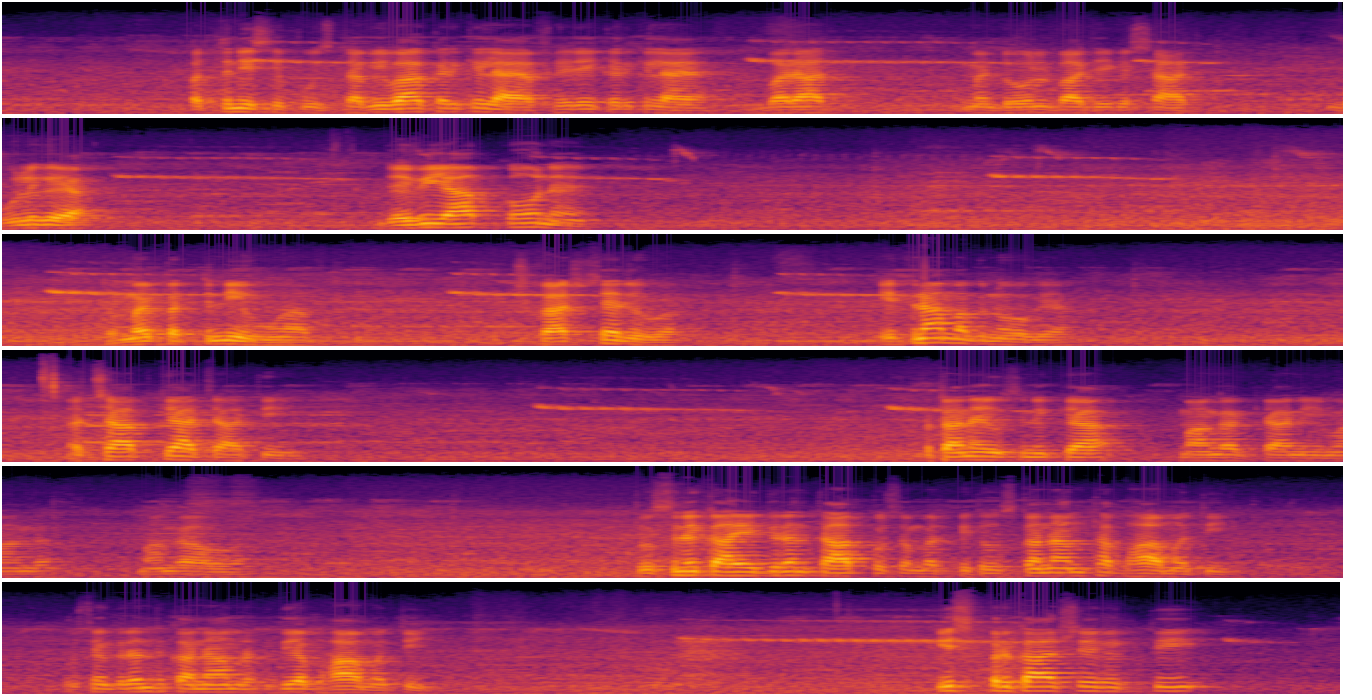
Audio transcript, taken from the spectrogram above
पत्नी से पूछता, विवाह करके लाया, फेरे करके लाया, बारात में ढोल बाजे के साथ, भूल गया? देवी, आप कौन है? तो मैं पत्नी हूँ आपकी आश्चर्य हुआ, इतना मग्न हो गया। अच्छा आप क्या चाहती हैं? पता नहीं, उसने क्या मांगा, क्या नहीं मांगा मांगा होगा। तो उसने कहा एक ग्रंथ आपको समर्पित है। उसका नाम था भामती। उसने ग्रंथ का नाम रख दिया भामती। इस प्रकार से व्यक्ति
